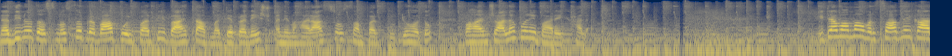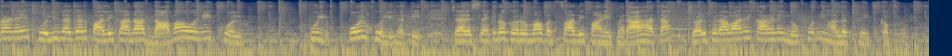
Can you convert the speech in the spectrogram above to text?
નદીનો ધસમસતો પ્રવાહ પુલ પરથી વહેતા મધ્યપ્રદેશ અને મહારાષ્ટ્રનો સંપર્ક તૂટ્યો હતો વાહન ચાલકોને ભારે હાલાકી ઇટાવામાં વરસાદને કારણે ખોલી નગરપાલિકાના દાવાઓની ખોલ પોલ ખોલી હતી જ્યારે સેંકડો ઘરોમાં વરસાદી પાણી ભરાયા હતા જળ ભરાવાને કારણે લોકોની હાલત થઈ કફોડી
